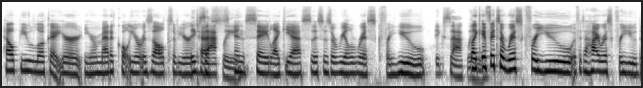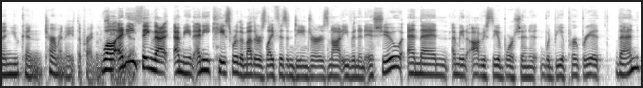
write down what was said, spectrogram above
help you look at your your medical your results of your Exactly. tests and say like, yes, this is a real risk for you. exactly. Like if it's a risk for you, if it's a high risk for you, then you can terminate the pregnancy. well, I guess. anything that I mean, any case where the mother's life is in danger is not even an issue. And then, I mean, obviously, abortion it would be appropriate then.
